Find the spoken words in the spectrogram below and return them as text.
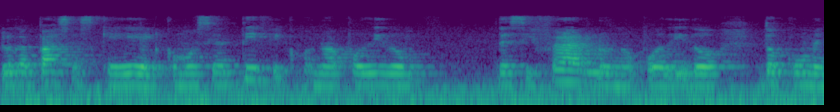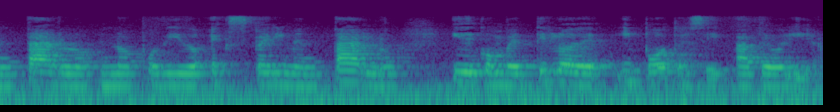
Lo que pasa es que él, como científico, no ha podido descifrarlo, no ha podido documentarlo, no ha podido experimentarlo y de convertirlo de hipótesis a teoría.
